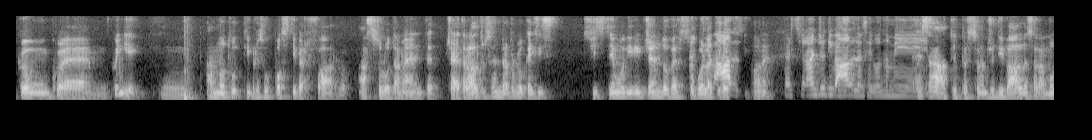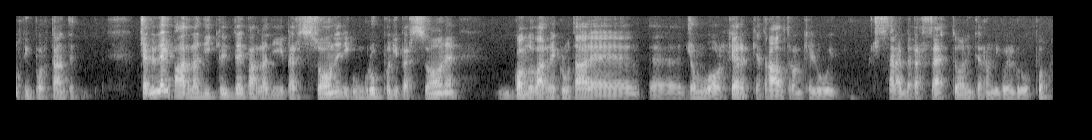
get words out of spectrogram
Comunque, quindi mh, mm, hanno tutti i presupposti per farlo, assolutamente. Cioè, tra l'altro sembra proprio che esista ci stiamo dirigendo verso Anche quella Val, direzione. Il personaggio di Val, secondo me. Esatto, il personaggio di Val sarà molto importante. Cioè, lei parla di, lei parla di persone, di un gruppo di persone, quando va a reclutare eh, John Walker, che tra l'altro anche lui ci sarebbe perfetto all'interno di quel gruppo.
